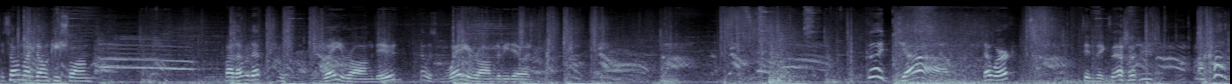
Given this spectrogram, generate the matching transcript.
It's on my donkey schlong. Wow, that, that was way wrong, dude. That was way wrong to be doing. Good job. That work? Didn't think so. oh, come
